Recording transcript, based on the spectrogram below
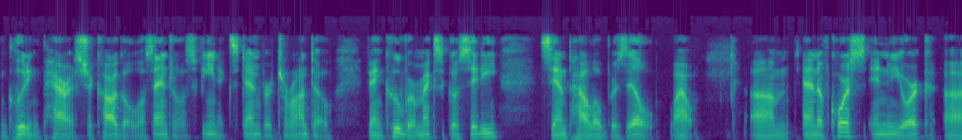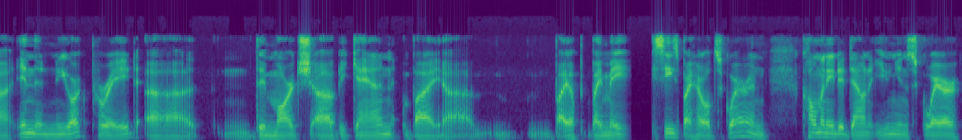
including Paris, Chicago, Los Angeles, Phoenix, Denver, Toronto, Vancouver, Mexico City, San Paulo, Brazil. Wow. Um, and of course, in New York, uh, in the New York parade, uh, the march uh, began by uh, by by Macy's, by Herald Square, and culminated down at Union Square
